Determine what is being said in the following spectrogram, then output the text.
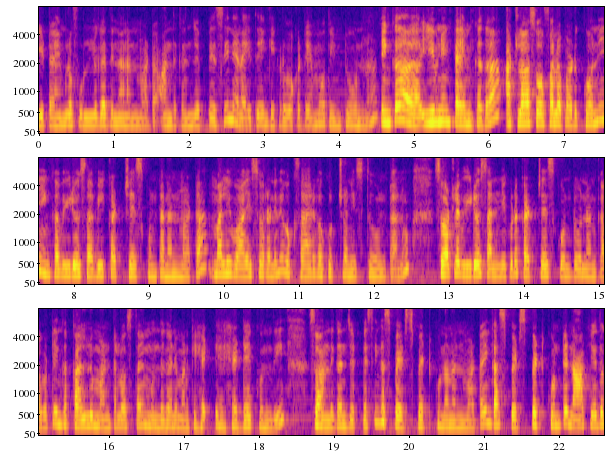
ఈ టైంలో ఫుల్గా తిన్నానమాట అందుకని చెప్పేసి నేనైతే ఇంక ఇక్కడ ఒకటేమో తింటూ ఉన్నా. ఇంకా ఈవినింగ్ టైం కదా అట్లా సోఫాలో పడుకొని ఇంకా వీడియోస్ అవి కట్ చేసుకుంటానమాట మళ్ళీ వాయిస్ ఓవర్ అనేది ఒకసారిగా కూర్చొని ఇస్తూ ఉంటాను. సో అట్లా వీడియోస్ అన్నీ కూడా కట్ చేసుకుంటూ ఉన్నాను కాబట్టి ఇంకా కళ్ళు మంటలు వస్తాయి. ముందుగానే మనకి హెడ్ హెడేక్ ఉంది. సో అందుకని చెప్పేసి ఇంకా స్పెట్స్ పెట్టుకున్నాను అనమాట ఇంకా స్పెట్స్ పెట్టుకుంటే నాకేదో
